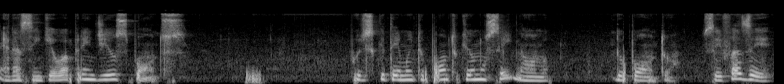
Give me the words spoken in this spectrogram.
Era assim que eu aprendia os pontos. Por isso que tem muito ponto que eu não sei nome do ponto, sei fazer.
